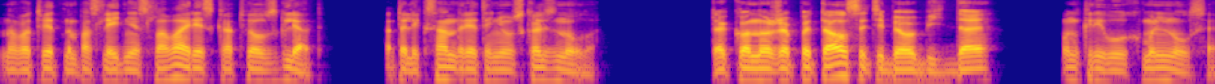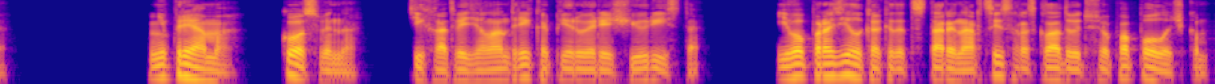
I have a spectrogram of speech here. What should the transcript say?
но в ответ на последние слова резко отвел взгляд. От Александра это не ускользнуло. «Так он уже пытался тебя убить, да?» Он криво ухмыльнулся. «Не прямо, косвенно», – тихо ответил Андрей, копируя речь юриста. Его поразило, как этот старый нарцисс раскладывает все по полочкам.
